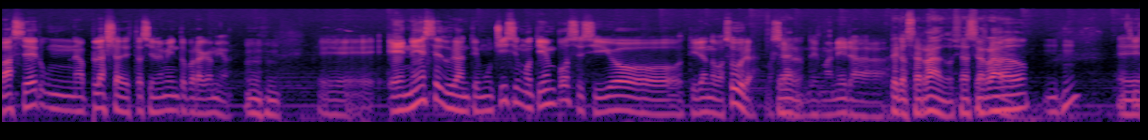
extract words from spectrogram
va a ser una playa de estacionamiento para camión. Ujú. Eh, en ese durante muchísimo tiempo se siguió tirando basura, o sea, de manera Pero cerrado, ya cerrado. Sí, Eh,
